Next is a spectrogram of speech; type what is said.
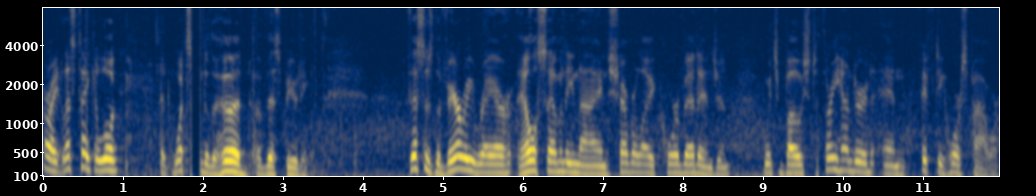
All right, let's take a look at what's under the hood of this beauty. This is the very rare L79 Chevrolet Corvette engine, which boasts 350 horsepower.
